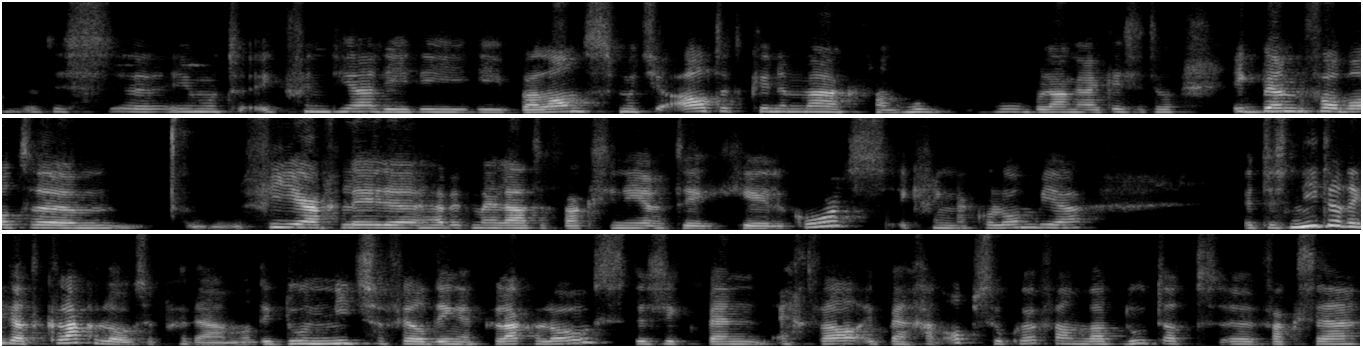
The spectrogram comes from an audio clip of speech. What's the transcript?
dat is, uh, je moet, ik vind ja, die, die, die balans moet je altijd kunnen maken van hoe, hoe belangrijk is het. Ik ben bijvoorbeeld um, vier jaar geleden heb ik mij laten vaccineren tegen gele koorts. Ik ging naar Colombia het is niet dat ik dat klakkeloos heb gedaan, want ik doe niet zoveel dingen klakkeloos. Dus ik ben echt wel, ik ben gaan opzoeken van wat doet dat uh, vaccin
